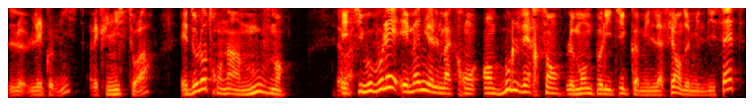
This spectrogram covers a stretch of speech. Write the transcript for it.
les communistes, avec une histoire, et de l'autre, on a un mouvement. Et si vous voulez, Emmanuel Macron, en bouleversant le monde politique comme il l'a fait en 2017,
